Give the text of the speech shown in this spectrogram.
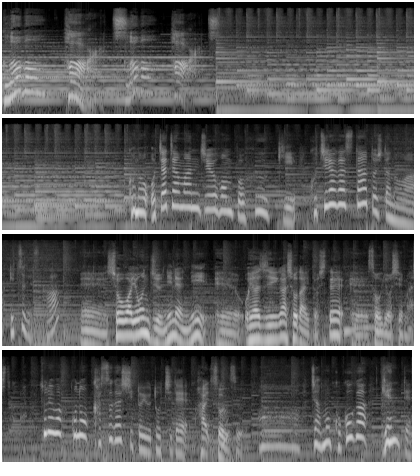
Global Hearts. Global Hearts. このお茶茶まんじゅう本舗風紀こちらがスタートしたのはいつですか？えー昭和42年に、えー親父が初代として、えー創業していました。それはこの春日市という土地で？はいそうです。ああじゃあもうここが原点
